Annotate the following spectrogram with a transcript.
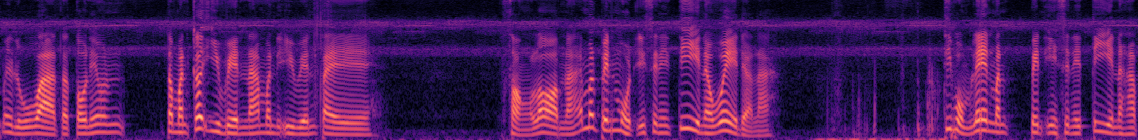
ไม่รู้ว่า แต่ตัวนี้มัน แต่มันก็อีเวนต์นะ มันอีเวนต์ไป สองรอบนะเอ้มันเป็นโหมดอิน i นิตี้นะเว้ยเดี๋ยวนะ ที่ผมเล่นมันเป็นอิน i นิตี้นะครับ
